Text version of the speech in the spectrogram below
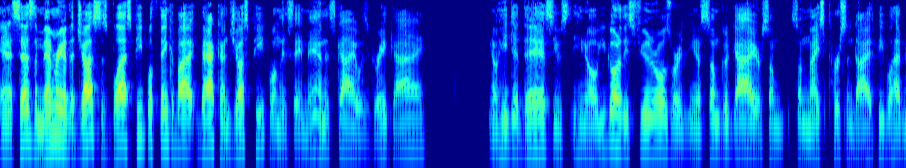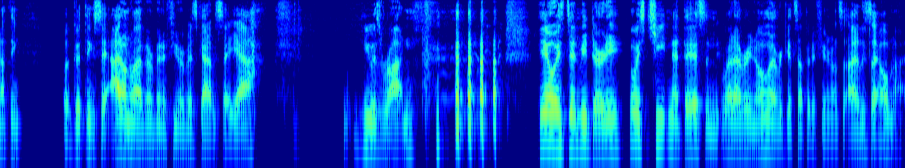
And it says the memory of the just is blessed. People think about back on just people and they say, man, this guy was a great guy you know, he did this. He was, you know, you go to these funerals where, you know, some good guy or some, some nice person dies. People have nothing but good things to say. I don't know I've ever been to a funeral, but it's got to say, yeah, he was rotten. he always did me dirty. Always cheating at this and whatever. You know, no one ever gets up at a funeral. So at least I hope not.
